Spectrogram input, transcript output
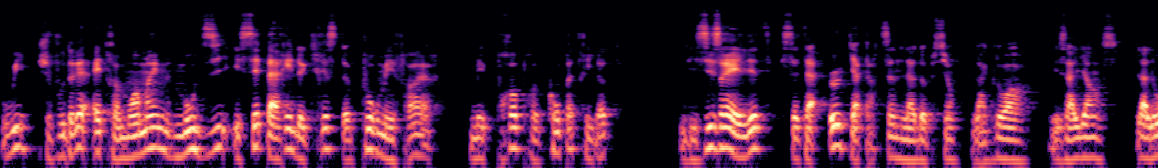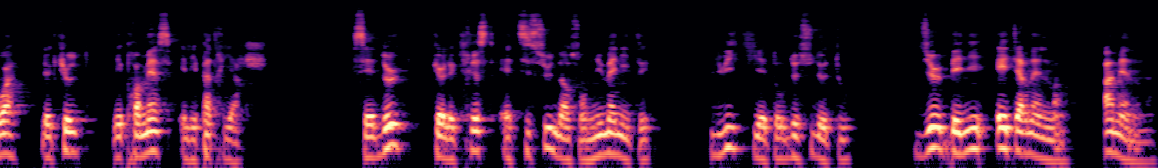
Oui, je voudrais être moi-même maudit et séparé de Christ pour mes frères, mes propres compatriotes. Les Israélites, c'est à eux qu'appartiennent l'adoption, la gloire, les alliances, la loi, le culte, les promesses et les patriarches. C'est d'eux que le Christ est issu dans son humanité, lui qui est au-dessus de tout. Dieu bénit éternellement. Amen.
